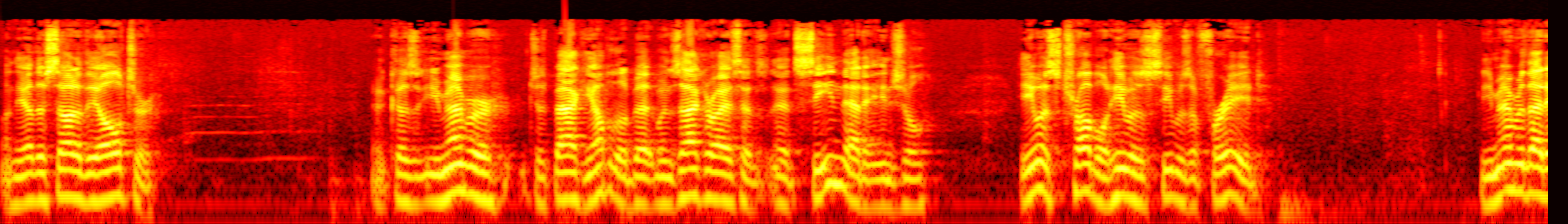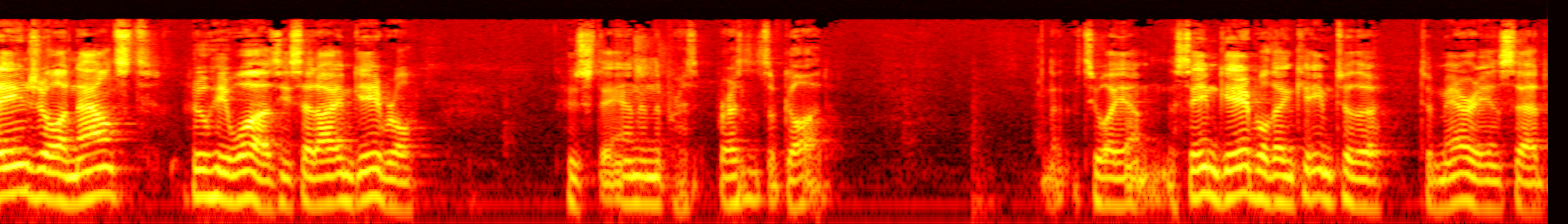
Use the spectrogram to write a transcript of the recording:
on the other side of the altar. Because you remember, just backing up a little bit, when Zacharias had, had seen that angel, he was troubled. He was, he was afraid. You remember that angel announced who he was. He said, I am Gabriel, who stand in the presence of God. That's who I am. The same Gabriel then came to, the, to Mary and said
